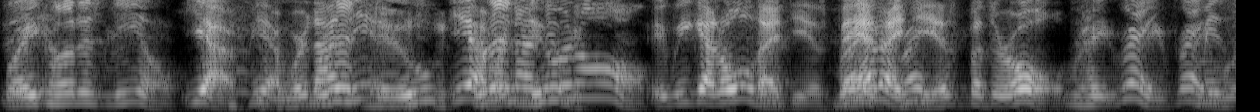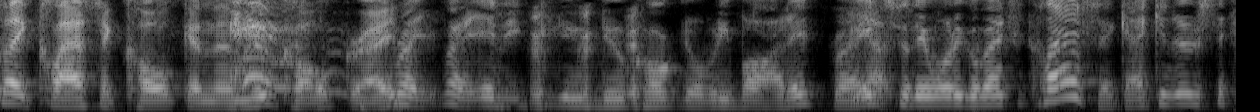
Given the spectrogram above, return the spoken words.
Why are you calling us Neil? Yeah, yeah, we're, not, new. Yeah, we're, we're not, new new. at all. We got old ideas, bad Right, right. ideas, but they're old. Right, right, right. I mean, it's like classic Coke and then new Coke, right? Right, right. And new Coke, nobody bought it, right? Yeah. So they want to go back to classic. I can understand.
